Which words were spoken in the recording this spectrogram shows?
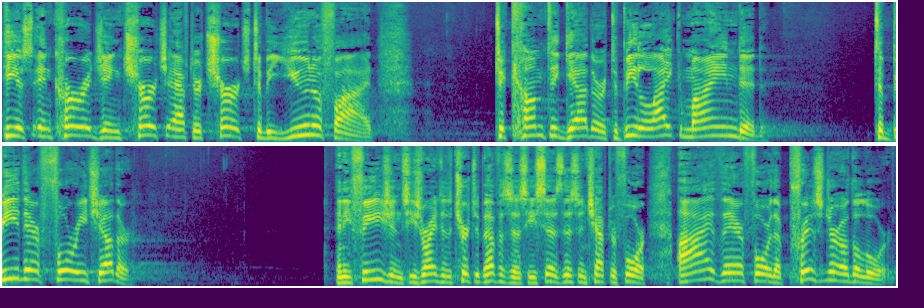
He is encouraging church after church to be unified, to come together, to be like minded, to be there for each other. In Ephesians, he's writing to the church of Ephesus, he says this in chapter 4 I, therefore, the prisoner of the Lord,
